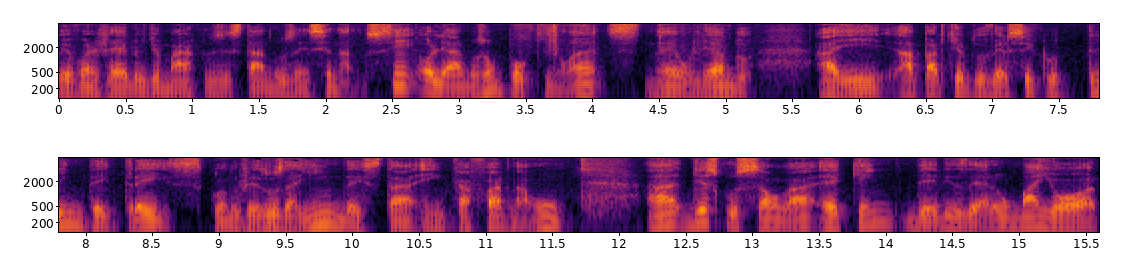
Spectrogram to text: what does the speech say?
Evangelho de Marcos está nos ensinando. Se olharmos um pouquinho antes, né, olhando aí a partir do versículo 33, quando Jesus ainda está em Cafarnaum, a discussão lá é quem deles era o maior.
